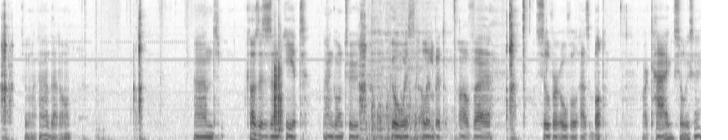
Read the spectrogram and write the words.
So I'm going to add that on. And because this is an 8 I'm going to go with a little bit of uh, silver oval as a butt or tag shall we say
